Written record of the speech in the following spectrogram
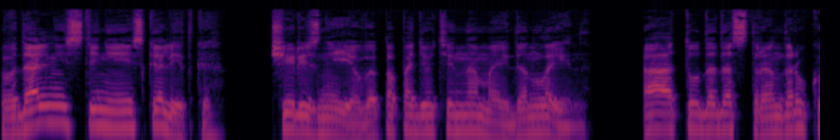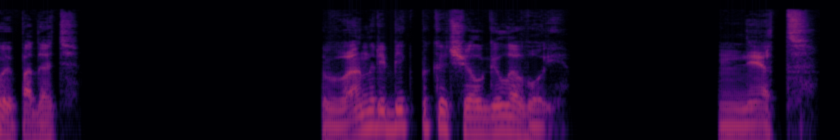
В дальней стене есть калитка. Через нее вы попадете на Мейден-Лейн, а оттуда до Стрэнда рукой подать. Ван Рибик покачал головой. «Нет.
